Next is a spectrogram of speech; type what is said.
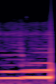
Mm-hmm.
